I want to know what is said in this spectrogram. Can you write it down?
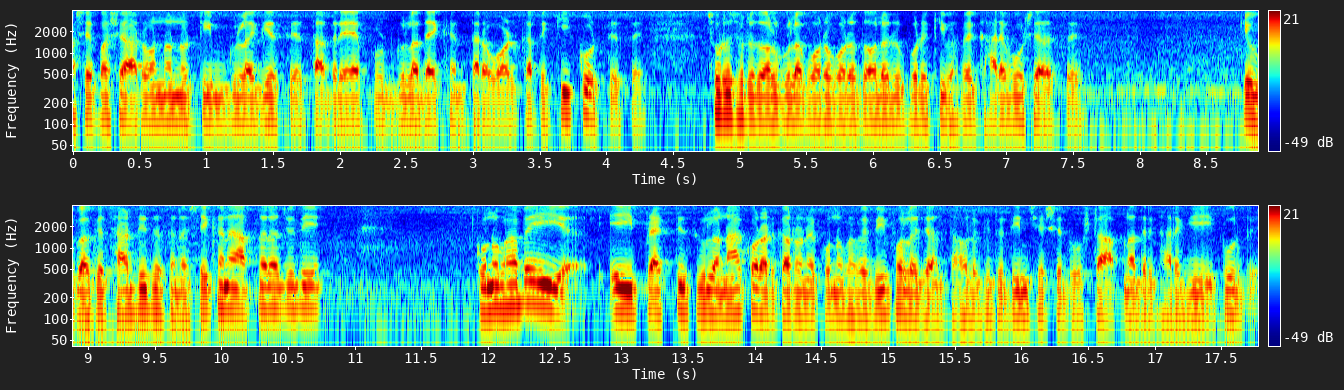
আশেপাশে আরও অন্যান্য টিমগুলো গেছে, তাদের এফোর্টগুলো দেখেন, তারা ওয়ার্ল্ড কাপে কী করতেছে, ছোট ছোট দলগুলো বড় বড় দলের উপরে কীভাবে ঘাড়ে বসে আছে, কেউ কাউকে ছাড় দিতেছে না। সেখানে আপনারা যদি কোনোভাবেই এই প্র্যাকটিসগুলো না করার কারণে কোনোভাবে বিফলে যান, তাহলে কিন্তু দিন শেষে দোষটা আপনাদের ঘাড়ে গিয়েই পড়বে।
